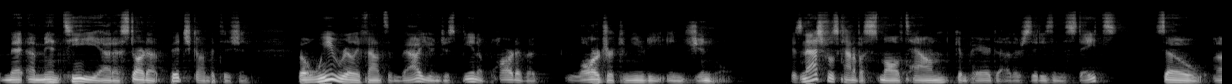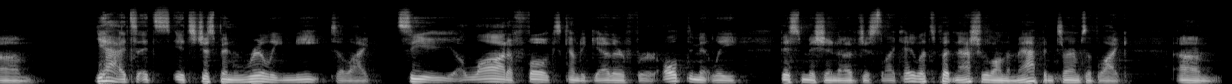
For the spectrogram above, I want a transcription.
met a mentee at a startup pitch competition. But we really found some value in just being a part of a larger community in general, because Nashville's kind of a small town compared to other cities in the states. So um, yeah, it's it's it's just been really neat to like see a lot of folks come together for ultimately this mission of just like, hey, let's put Nashville on the map in terms of like um,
